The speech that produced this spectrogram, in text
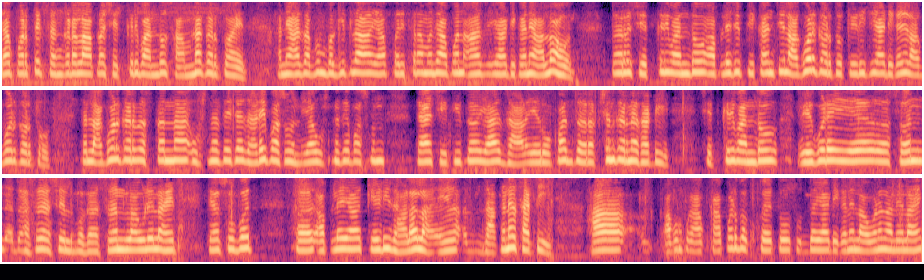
या प्रत्येक संकटाला आपला शेतकरी बांधव सामना करतो आहेत आणि आज आपण बघितला या परिसरामध्ये आपण आज या ठिकाणी आलो आहोत. तर शेतकरी बांधव आपल्या जे पिकांची लागवड करतो केळीची या ठिकाणी लागवड करतो तर लागवड करत असताना उष्णतेच्या झाडेपासून या उष्णतेपासून त्या शेतीचं या झाड या रोपांचं रक्षण करण्यासाठी शेतकरी बांधव वेगवेगळे हे सण असे असेल बघा सण लावलेले आहेत. त्यासोबत आपल्या या केळी झाडाला हे झाकण्यासाठी हा आपण कापड बघतोय तो सुद्धा या ठिकाणी लावण्यात आलेला आहे.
